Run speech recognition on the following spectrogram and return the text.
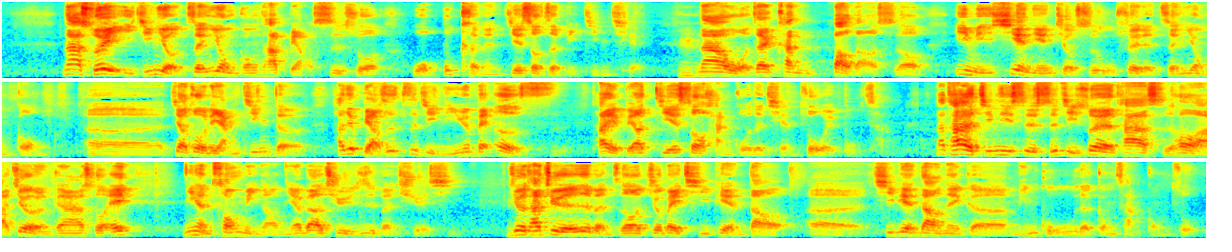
那所以已经有征用工他表示说，我不可能接受这笔金钱。那我在看报道的时候，一名现年九十五岁的征用工，呃，叫做梁金德，他就表示自己宁愿被饿死，他也不要接受韩国的钱作为补偿。那他的经历是十几岁的他的时候啊，就有人跟他说：“哎，你很聪明哦，你要不要去日本学习？”结果他去了日本之后，就被欺骗到呃，欺骗到那个名古屋的工厂工作。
